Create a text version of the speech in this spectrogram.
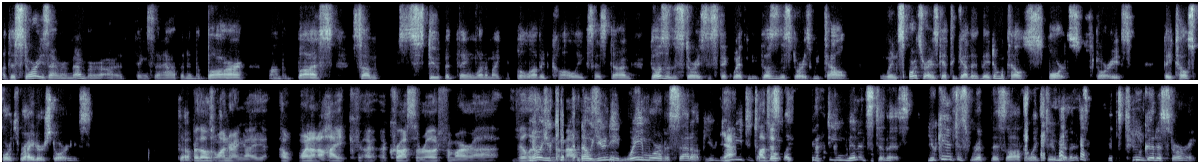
The stories I remember are things that happened in the bar, on the bus, some stupid thing one of my beloved colleagues has done. Those are the stories that stick with me. Those are the stories we tell. When sports writers get together, they don't tell sports stories, they tell sports writer stories. So, for those wondering, I, I went on a hike uh, across the road from our uh, village. No, you can't. No, you need way more of a setup. You, yeah, you need to devote just... like 15 minutes to this. You can't just rip this off in like two minutes. It's too good a story.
